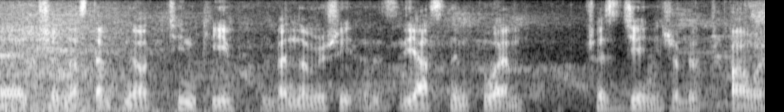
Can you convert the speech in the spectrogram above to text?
e, czy następne odcinki będą już z jasnym tłem przez dzień, żeby trwały.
